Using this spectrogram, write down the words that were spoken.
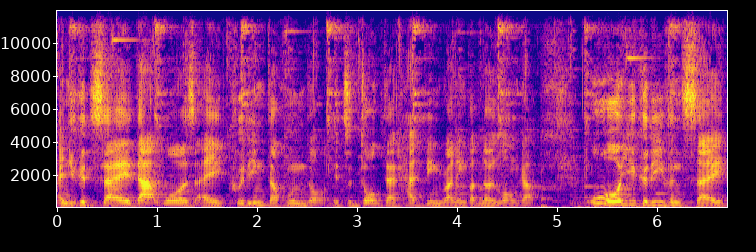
and you could say that was a kurinta hundo. It's a dog that had been running but no longer. Or you could even say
